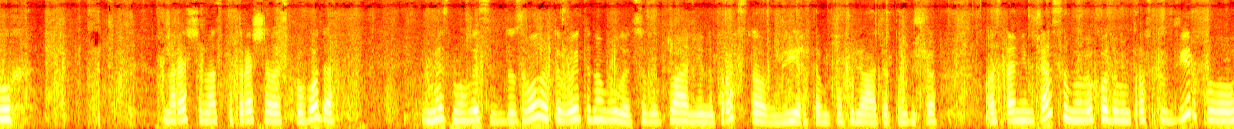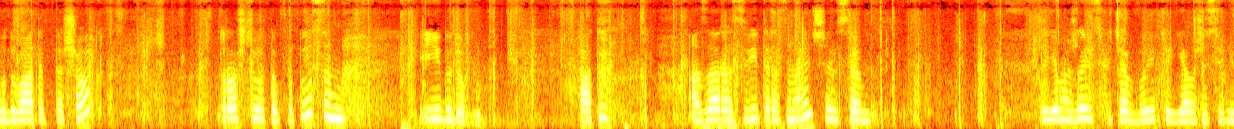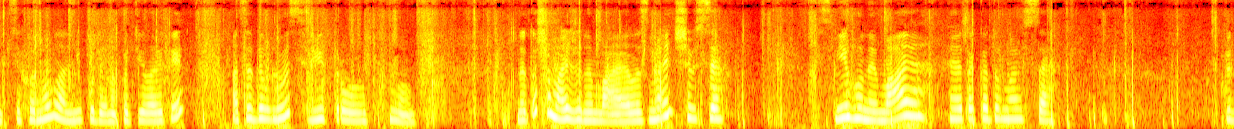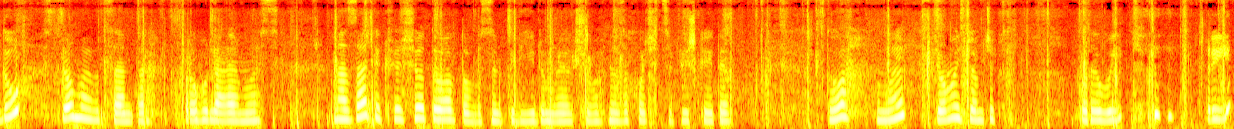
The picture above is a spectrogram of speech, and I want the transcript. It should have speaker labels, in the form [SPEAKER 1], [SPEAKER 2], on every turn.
[SPEAKER 1] Фух. Нарешті в нас покращилась погода, і ми змогли собі дозволити вийти на вулицю. Ну, в плані не просто в двір там погуляти, тому що останнім часом ми виходимо просто в двір погодувати пташок, трошки ото потусимо і додому. Хату. А зараз вітер зменшився. То є можливість хоча б вийти. Я вже сьогодні психанула, нікуди не хотіла йти. А це дивлюсь, вітру, ну, не то, що майже немає, але зменшився. Снігу немає. Я така думаю, все. Піду з цьому в центр, прогуляємось. Назад, якщо що, то автобусом під'їдемо, якщо не захочеться пішки йти. То ми Тьома і Тьомчик Привіт. Привіт.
